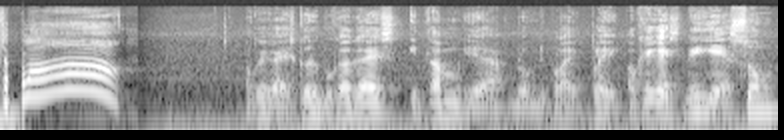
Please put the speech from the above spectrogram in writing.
Ceplok. Oke guys, gue udah buka guys, hitam ya belum di play. play. Oke guys, ini Yesung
